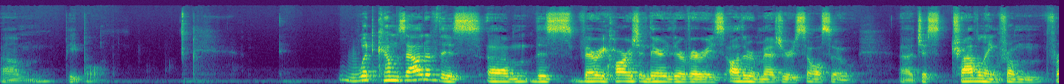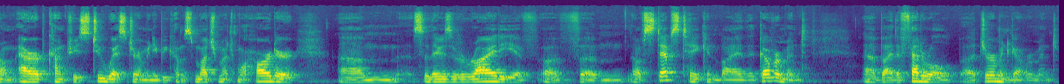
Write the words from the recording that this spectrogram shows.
um, people what comes out of this um, this very harsh and there there are various other measures also uh, just traveling from from Arab countries to West Germany becomes much much more harder. Um, so there's a variety of of, um, of steps taken by the government, uh, by the federal uh, German government.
